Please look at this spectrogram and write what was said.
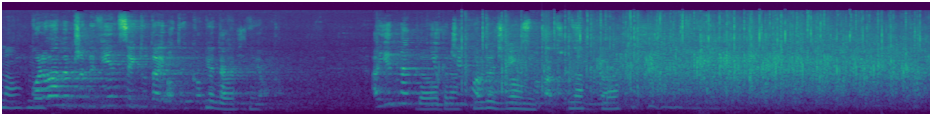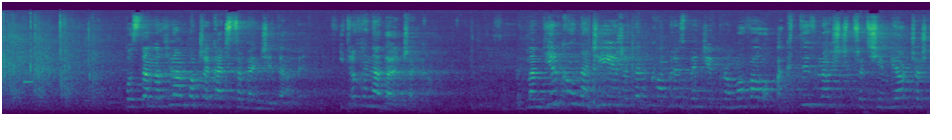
no, no. Wolałabym, żeby więcej tutaj o tych kobietach No mówiono. A jednak nie Dobra, uciekłam możesz od dzwonić. słowa No, no. Postanowiłam poczekać, co będzie dalej. I trochę nadal czekam. Mam wielką nadzieję, że ten kongres będzie promował aktywność, przedsiębiorczość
